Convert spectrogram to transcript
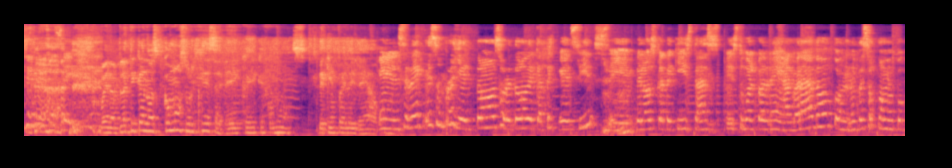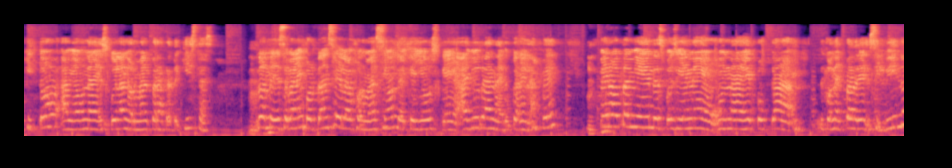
Sí. bueno, platícanos cómo surge Sedec, ¿Qué- qué- cómo es? ¿de quién fue la idea? El CEDEC es un proyecto sobre todo de catequesis, eh, de los catequistas. Estuvo el padre Alvarado, con, empezó con un poquito, había una escuela normal para catequistas, donde se ve la importancia de la formación de aquellos que ayudan a educar en la fe. Pero también después viene una época con el padre Silvino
